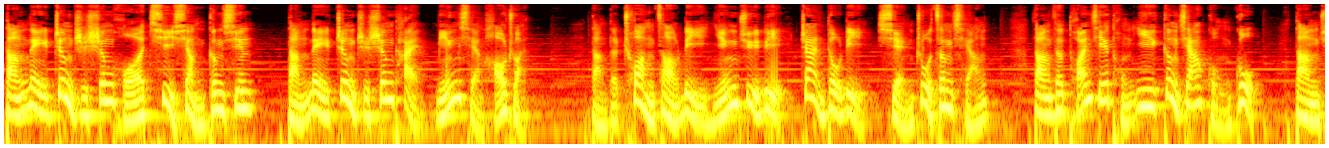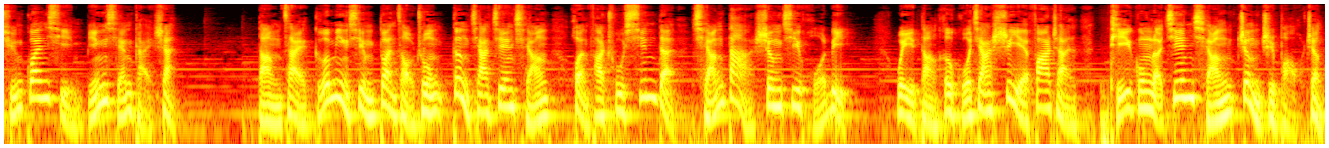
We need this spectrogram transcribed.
党内政治生活气象更新，党内政治生态明显好转，党的创造力、凝聚力、战斗力显著增强，党的团结统一更加巩固。党群关系明显改善，党在革命性锻造中更加坚强，焕发出新的强大生机活力，为党和国家事业发展提供了坚强政治保证。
